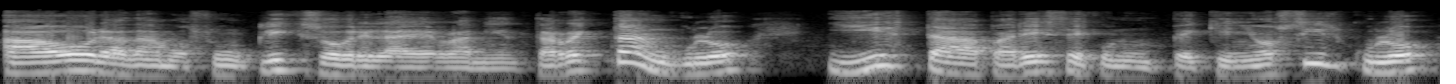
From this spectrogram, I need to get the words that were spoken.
Ahora damos un clic sobre la herramienta rectángulo y esta aparece con un pequeño círculo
